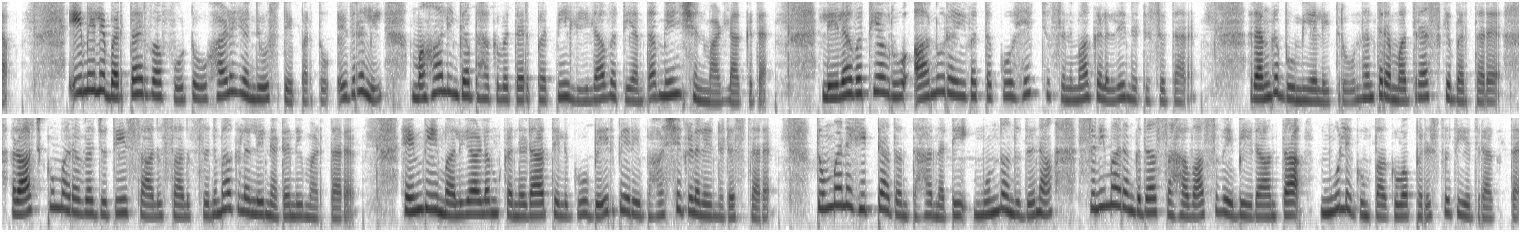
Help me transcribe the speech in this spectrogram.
ಈ ಮೇಲೆ ಬರ್ತಾ ಇರುವ ಫೋಟೋ ಹಳೆಯ ನ್ಯೂಸ್ ಪೇಪರ್ದು. ಇದರಲ್ಲಿ ಮಹಾಲಿಂಗ ಭಾಗವತರ್ ಪತ್ನಿ ಲೀಲಾವತಿ ಅಂತ ಮೆನ್ಷನ್ ಮಾಡಲಾಗಿದೆ. ಲೀಲಾವತಿ ಅವರು ಆರುನೂರ ಐವತ್ತಕ್ಕೂ ಹೆಚ್ಚು ಸಿನಿಮಾಗಳಲ್ಲಿ ನಟಿಸಿದ್ದಾರೆ. ರಂಗಭೂಮಿಯಲ್ಲಿದ್ದರು ನಂತರ ಮದ್ರಾಸ್ಗೆ ಬರ್ತಾರೆ. ರಾಜ್ಕುಮಾರ್ ಅವರ ಜೊತೆ ಸಾಲು ಸಾಲು ಸಿನಿಮಾಗಳಲ್ಲಿ ನಟನೆ ಮಾಡ್ತಾರೆ. ಹಿಂದಿ, ಮಲಯಾಳಂ, ಕನ್ನಡ, ತೆಲುಗು ಬೇರೆ ಬೇರೆ ಭಾಷೆಗಳಲ್ಲಿ ನಡೆಸ್ತಾರೆ ತುಂಬಾನೇ ಹಿಟ್ ಆದಂತಹ ನಟಿ ಮುಂದೊಂದು ದಿನ ಸಿನಿಮಾ ರಂಗದ ಸಹವಾಸವೇ ಬೇಡ ಅಂತ ಮೂಲೆ ಗುಂಪಾಗುವ ಪರಿಸ್ಥಿತಿ ಎದುರಾಗುತ್ತೆ.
